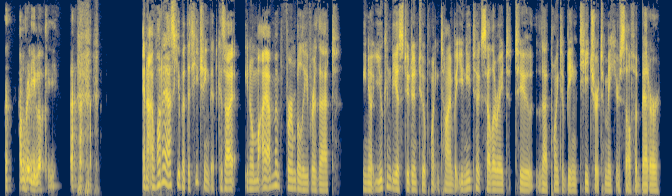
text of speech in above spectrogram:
I'm really lucky. and I want to ask you about the teaching bit because I, you know, my, I'm a firm believer that you know you can be a student to a point in time, but you need to accelerate to that point of being teacher to make yourself a better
